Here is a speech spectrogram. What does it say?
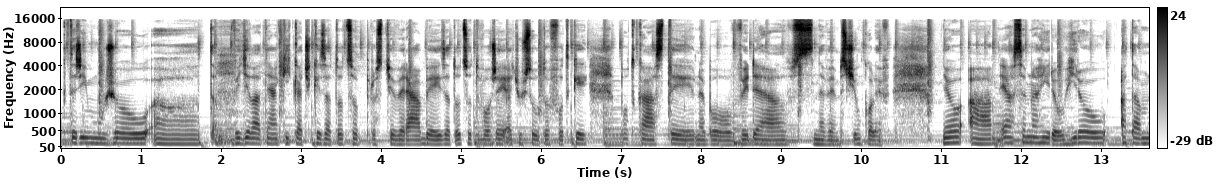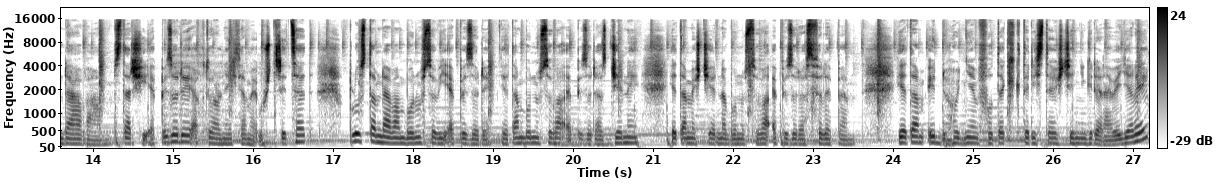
kteří můžou uh, tam vydělat nějaký kačky za to, co prostě vyrábějí, za to, co tvoří, ať už jsou to fotky, podcasty nebo videa s nevím, s čímkoliv. Jo, a já jsem na Hero Hero a tam dávám starší epizody, aktuálně jich tam je už 30, plus tam dávám bonusové epizody. Je tam bonusová epizoda s Jenny, je tam ještě jedna bonusová epizoda s Filipem. Je tam i hodně fotek, který jste ještě nikde neviděli,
